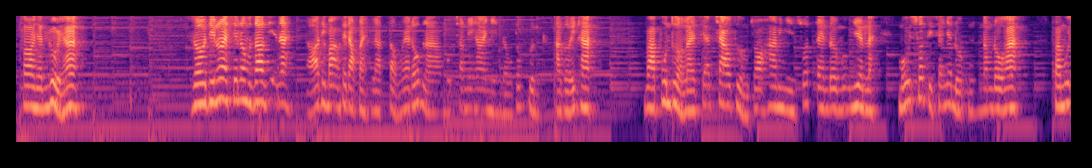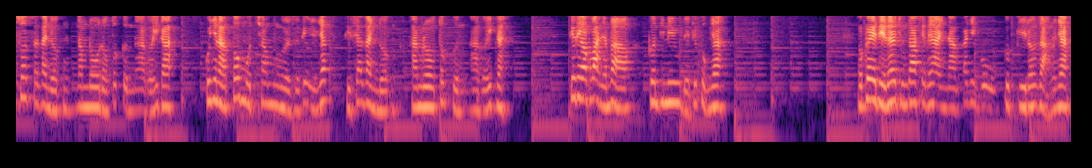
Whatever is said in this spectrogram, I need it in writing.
Sau đó nhấn gửi ha. Rồi thì nó này sẽ là một giao diện này. Đó, thì bạn có thể đọc này, là tổng Aerobe là 102.000 đồng token AGX ha. Và pool thưởng này sẽ trao thưởng cho 20.000 suất random ngẫu nhiên này. Mỗi suất thì sẽ nhận được 5 đô ha. Và mỗi suất sẽ giành được 5 đô đồng token AGX ha. Cũng như là top 100 người giới thiệu nhiều nhất thì sẽ giành được 20 đô token AGX này. Tiếp theo các bạn nhấn vào Continue để tiếp tục nha. Ok, thì đây chúng ta sẽ tiến hành làm các nhiệm vụ cực kỳ đơn giản luôn nha.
